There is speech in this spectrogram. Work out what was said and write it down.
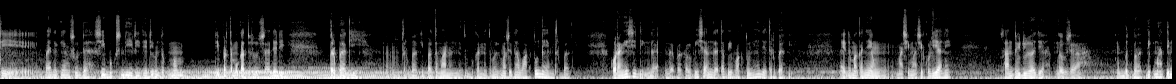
di banyak yang sudah sibuk sendiri. Jadi untuk mem, dipertemukan tuh susah. Jadi terbagi uh, terbagi pertemanan itu bukan itu maksudnya waktunya yang terbagi orangnya sih nggak nggak bakal bisa nggak tapi waktunya aja terbagi. Nah itu makanya yang masih masih kuliah nih santuy dulu aja nggak usah ngebet banget. Nikmatin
